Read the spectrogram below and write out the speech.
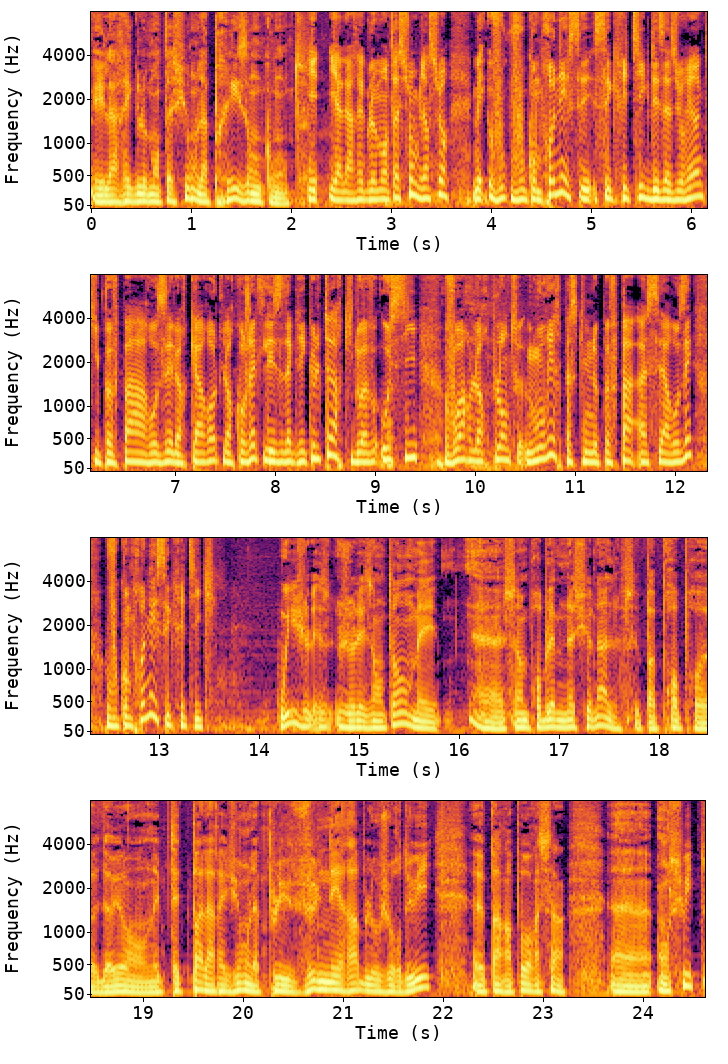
Et la réglementation, la prise en compte. Il y a la réglementation, bien sûr, mais vous, comprenez ces, ces, critiques des Azuréens qui peuvent pas arroser leurs carottes, leurs courgettes, les agriculteurs qui doivent aussi voir leurs plantes mourir parce qu'ils ne peuvent pas assez arroser. Vous comprenez ces critiques? Oui, je les, je les entends, mais euh, c'est un problème national. C'est pas propre. D'ailleurs, on n'est peut-être pas la région la plus vulnérable aujourd'hui euh, par rapport à ça. Euh, ensuite,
